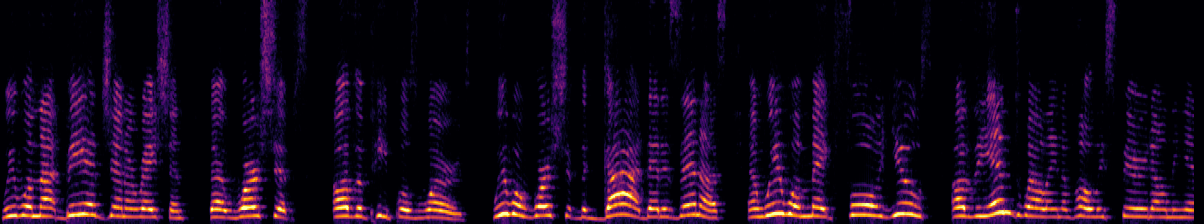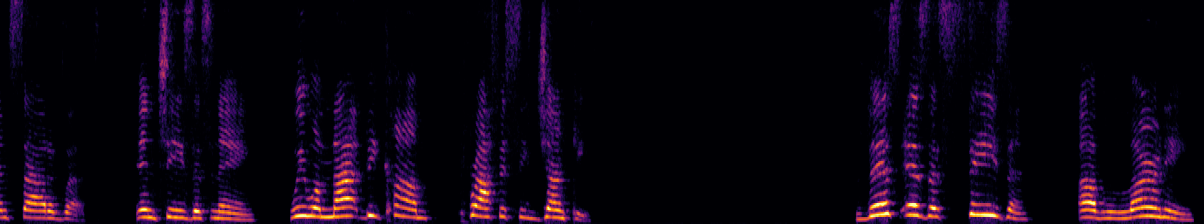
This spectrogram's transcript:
We will not be a generation that worships other people's words. We will worship the God that is in us, and we will make full use of the indwelling of Holy Spirit on the inside of us. In Jesus' name. We will not become prophecy junkies. This is a season of learning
